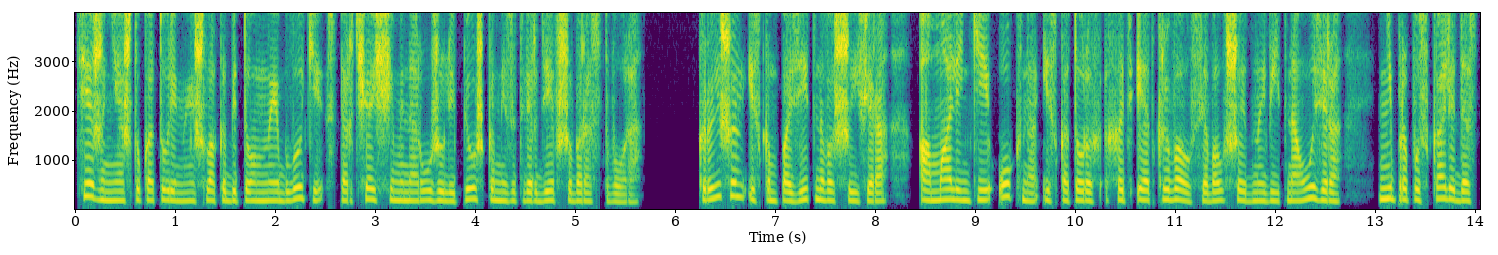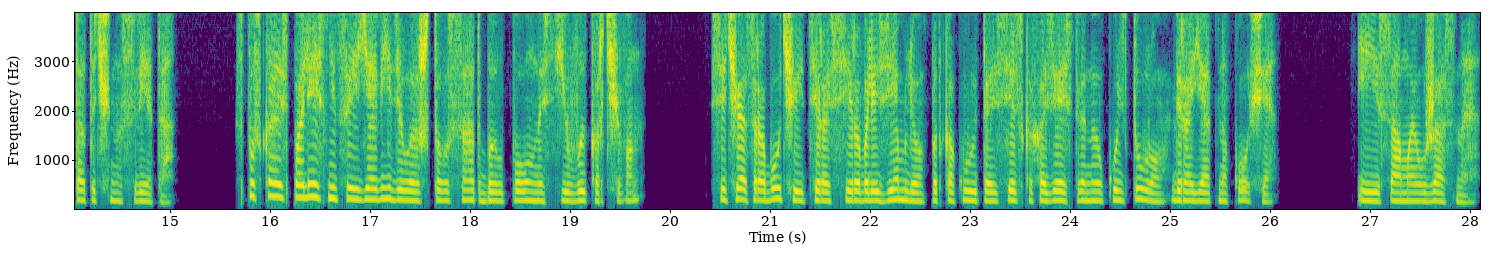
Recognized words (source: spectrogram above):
Те же неоштукатуренные шлакобетонные блоки с торчащими наружу лепешками затвердевшего раствора. Крыша из композитного шифера, а маленькие окна, из которых хоть и открывался волшебный вид на озеро — не пропускали достаточно света. Спускаясь по лестнице, я видела, что сад был полностью выкорчеван. Сейчас рабочие террасировали землю под какую-то сельскохозяйственную культуру, вероятно, кофе. И самое ужасное.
